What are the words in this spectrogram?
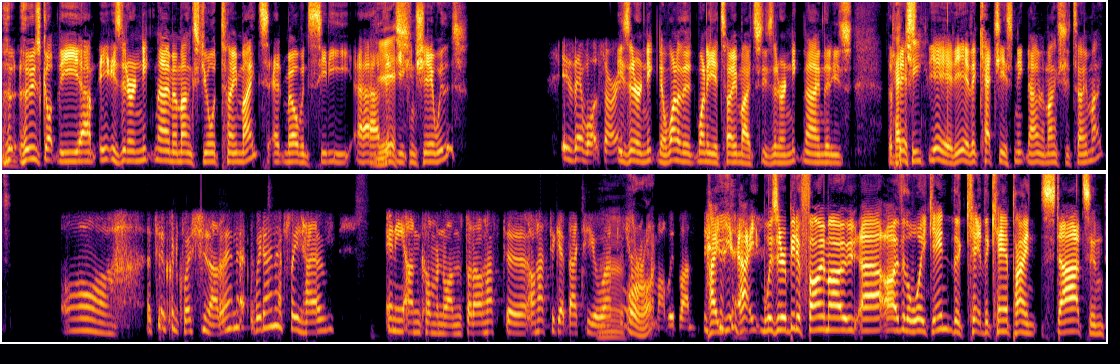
Who, has got the? Um, is there a nickname amongst your teammates at Melbourne City uh, yes. that you can share with us? Is there what? Sorry. Is there a nickname? One of the one of your teammates. Is there a nickname that is the Catchy? best? Yeah, yeah, the catchiest nickname amongst your teammates. Oh, that's a good question. I don't. We don't actually have any uncommon ones, but I'll have to. I'll have to get back to you. I'll have to try All right. come up with one. hey, was there a bit of FOMO uh, over the weekend? The the campaign starts and.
